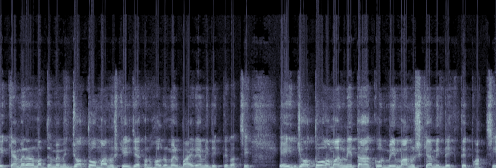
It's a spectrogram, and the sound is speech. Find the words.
এই ক্যামেরার মাধ্যমে আমি যত মানুষকে, এই যে এখন হল রুমের বাইরে আমি দেখতে পাচ্ছি, এই যত আমার নেতা কর্মী মানুষকে আমি দেখতে পাচ্ছি,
